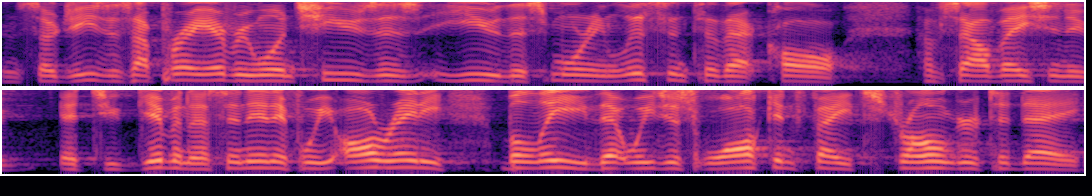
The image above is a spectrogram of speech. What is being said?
And so, Jesus, I pray everyone chooses you this morning. Listen to that call of salvation that you've given us. And then if we already believe that we just walk in faith stronger today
